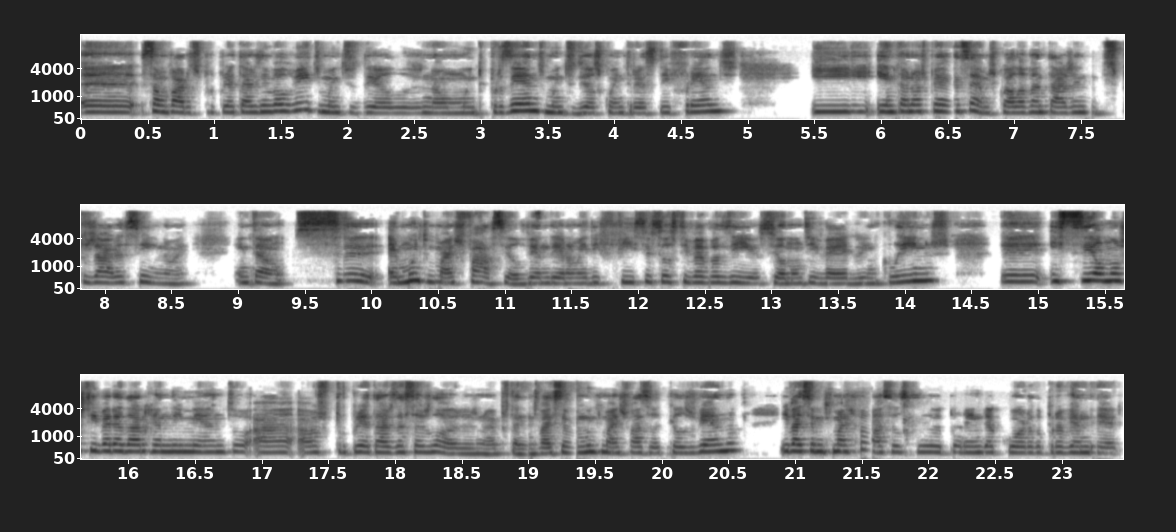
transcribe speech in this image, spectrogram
uh, são vários proprietários envolvidos, muitos deles não muito presentes, muitos deles com interesses diferentes e, e, então nós pensamos qual a vantagem de despejar assim, não é? Então, se é muito mais fácil vender um edifício se ele estiver vazio, se ele não tiver inquilinos eh, e se ele não estiver a dar rendimento a, aos proprietários dessas lojas, não é? Portanto, vai ser muito mais fácil que eles vendam e vai ser muito mais fácil se porem de acordo para vender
